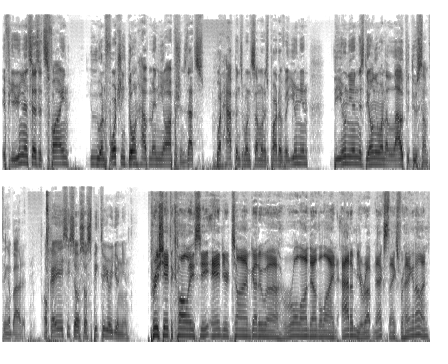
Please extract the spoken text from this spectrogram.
If your union says it's fine, you unfortunately don't have many options. That's what happens when someone is part of a union. The union is the only one allowed to do something about it. Okay, AC? So, so speak to your union. Appreciate the call, AC, and your time. Got to uh, roll on down the line. Adam, you're up next. Thanks for hanging on.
